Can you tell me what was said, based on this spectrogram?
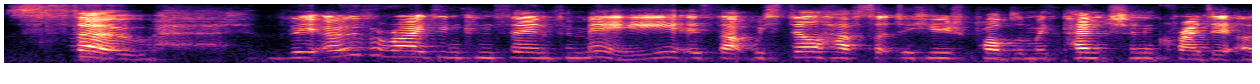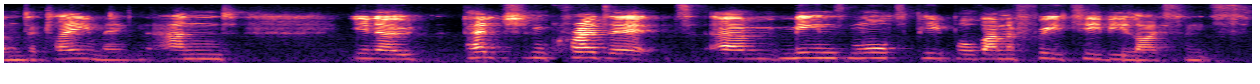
so the overriding concern for me is that we still have such a huge problem with pension credit underclaiming. And, you know, pension credit um, means more to people than a free TV license.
